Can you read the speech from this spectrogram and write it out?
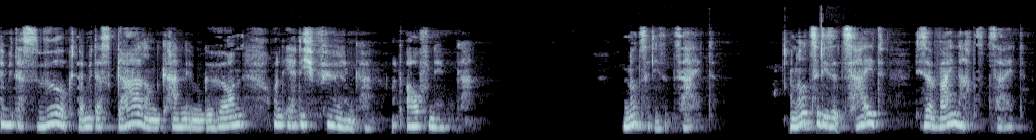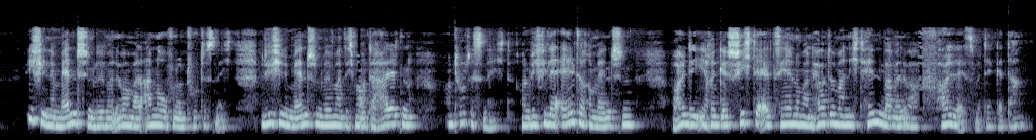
damit das wirkt, damit das garen kann im Gehirn und er dich fühlen kann und aufnehmen kann. Nutze diese Zeit. Nutze diese Zeit, diese Weihnachtszeit. Wie viele Menschen will man immer mal anrufen und tut es nicht? Mit wie vielen Menschen will man sich mal unterhalten und tut es nicht? Und wie viele ältere Menschen wollen dir ihre Geschichte erzählen und man hört immer nicht hin, weil man immer voll ist mit den Gedanken?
